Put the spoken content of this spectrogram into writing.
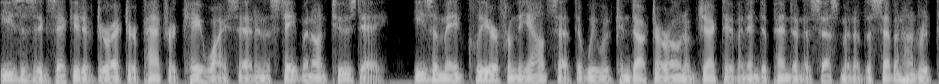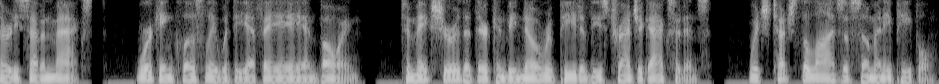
EASA's executive director Patrick Ky said in a statement on Tuesday EASA made clear from the outset that we would conduct our own objective and independent assessment of the 737 MAX, working closely with the FAA and Boeing, to make sure that there can be no repeat of these tragic accidents, which touched the lives of so many people.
